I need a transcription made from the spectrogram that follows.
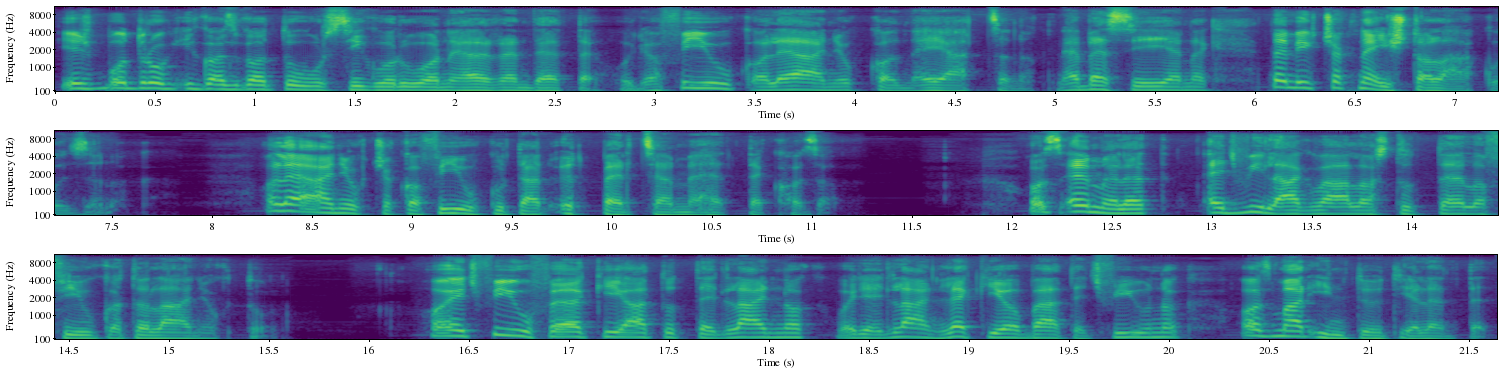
És Bodrog igazgató úr szigorúan elrendelte, hogy a fiúk a leányokkal ne játszanak, ne beszéljenek, de még csak ne is találkozzanak. A leányok csak a fiúk után öt perccel mehettek haza. Az emelet egy világ választotta el a fiúkat a lányoktól. Ha egy fiú felkiáltott egy lánynak, vagy egy lány lekiabált egy fiúnak, az már intőt jelentett,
